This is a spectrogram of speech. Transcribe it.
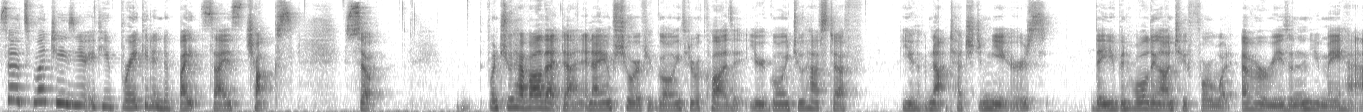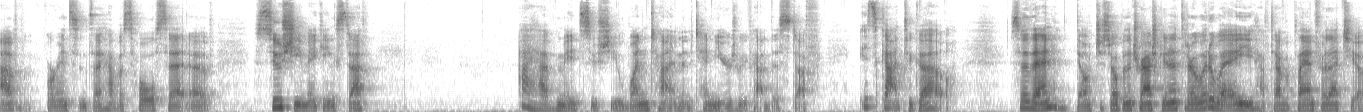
So it's much easier if you break it into bite sized chunks. So once you have all that done, and I am sure if you're going through a closet, you're going to have stuff you have not touched in years that you've been holding on to for whatever reason you may have. For instance, I have a whole set of sushi making stuff. I have made sushi one time in the 10 years we've had this stuff. It's got to go. So then, don't just open the trash can and throw it away. You have to have a plan for that too.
